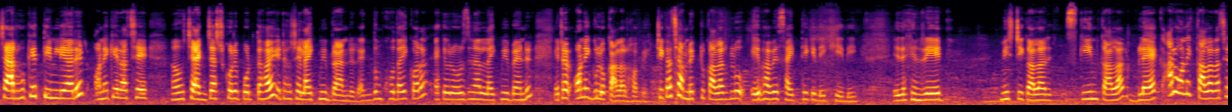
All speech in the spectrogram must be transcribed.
চার হুকের তিন লেয়ারের। অনেকের আছে হচ্ছে অ্যাডজাস্ট করে পড়তে হয়। এটা হচ্ছে লাইকমি ব্র্যান্ডের একদম খোদাই করা একেবারে অরিজিনাল লাইকমি ব্র্যান্ডের এটার অনেকগুলো কালার হবে। ঠিক আছে? আমরা একটু কালারগুলো এভাবে সাইড থেকে দেখিয়ে দিই। এই দেখেন রেড মিষ্টি কালার স্কিন কালার ব্ল্যাক আরও অনেক কালার আছে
